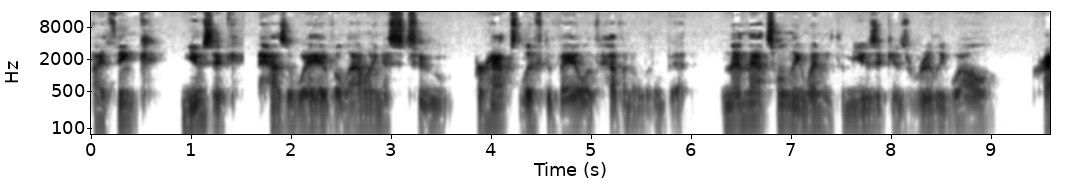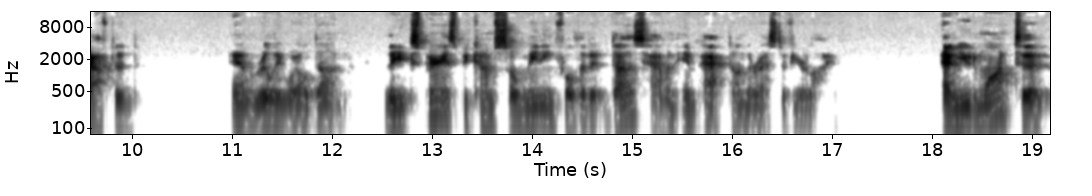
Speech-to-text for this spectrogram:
I think music has a way of allowing us to perhaps lift a veil of heaven a little bit and then that's only when the music is really well crafted and really well done. The experience becomes so meaningful that it does have an impact on the rest of your life. And you'd want to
